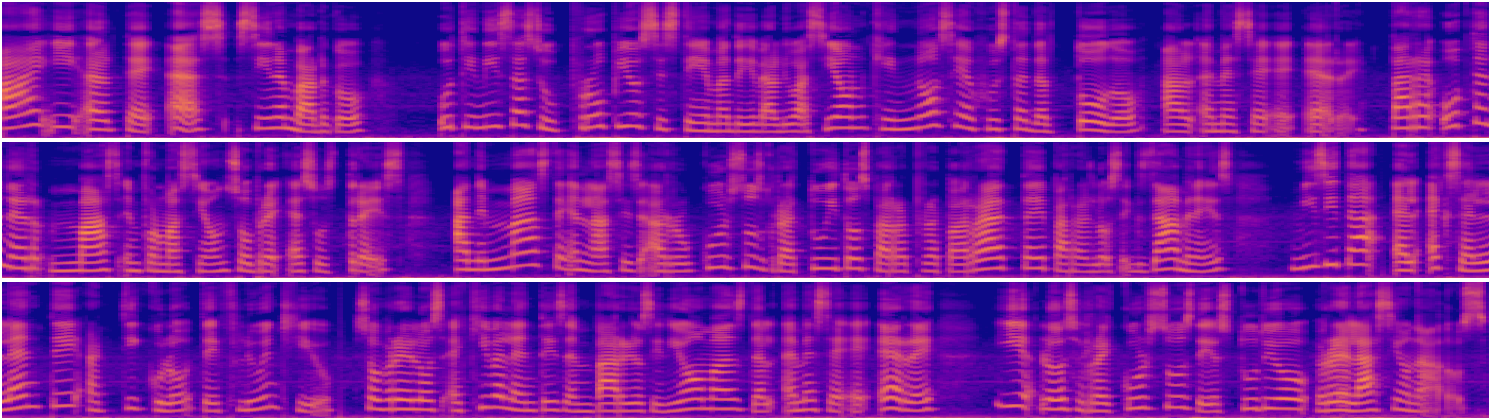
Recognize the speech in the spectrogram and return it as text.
IELTS, sin embargo, utiliza su propio sistema de evaluación que no se ajusta del todo al MCER. Para obtener más información sobre esos tres, además de enlaces a recursos gratuitos para prepararte para los exámenes, visita el excelente artículo de FluentU sobre los equivalentes en varios idiomas del MCER y los recursos de estudio relacionados.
